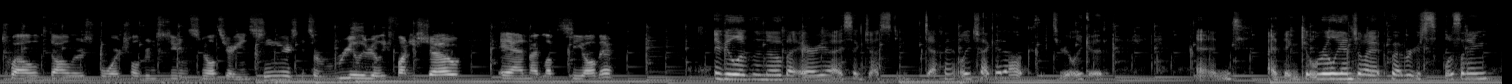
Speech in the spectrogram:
$12 for children, students, military, and seniors. It's a really, really funny show, and I'd love to see you all there. If you live in the Nova area, I suggest you definitely check it out because it's really good. And I think you'll really enjoy it, whoever's listening.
